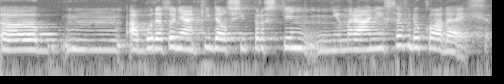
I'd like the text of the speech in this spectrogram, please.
Eh, mm, a bude to nějaký další prostě němrání se v dokladech.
